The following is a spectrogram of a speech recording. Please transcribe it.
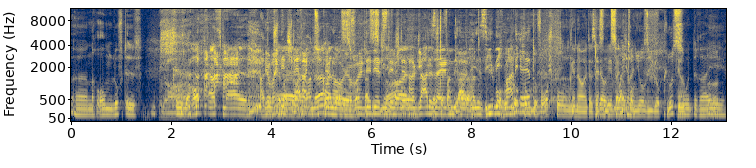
äh, nach oben Luft ist. Ja. überhaupt erstmal. Wir wollen den Stefan- ne, genau, also, wir wollen den jetzt den Stefan Glade der sein, Stefan Glade äh, hat Sieg über nicht 100 malig reden. Punkte Vorsprung. Genau, das hätte das auf sind jeden Fall zwei nicht rein- Turniersiege plus. zwei, drei,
